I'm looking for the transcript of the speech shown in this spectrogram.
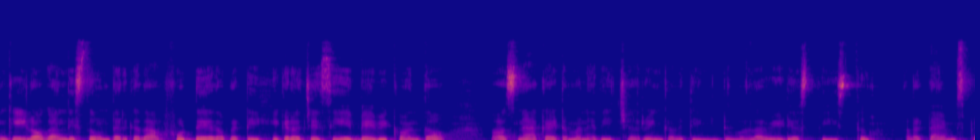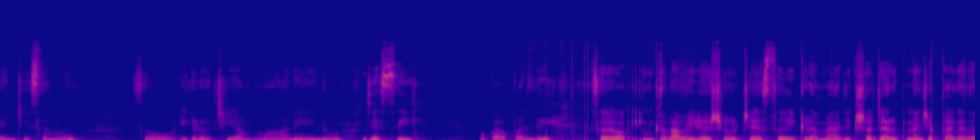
ఇంక ఈలోగా అందిస్తూ ఉంటారు కదా ఫుడ్ ఏదో ఒకటి. ఇక్కడ వచ్చేసి బేబీ కార్న్తో స్నాక్ ఐటమ్ అనేది ఇచ్చారు. ఇంకా అవి తింటూ అలా వీడియోస్ తీస్తూ అలా టైం స్పెండ్ చేసాము సో ఇక్కడ వచ్చి అమ్మ నేను జెస్సీ మా పాప అండి. సో ఇంకలా అలా వీడియో షూట్ చేస్తూ ఇక్కడ మ్యాజిక్ షో జరుగుతుందని చెప్పా కదా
